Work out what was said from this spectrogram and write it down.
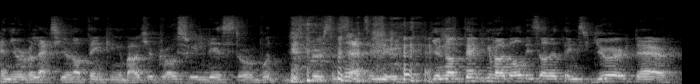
and you're relaxed. You're not thinking about your grocery list or what this person said to you. You're not thinking about all these other things. You're there,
